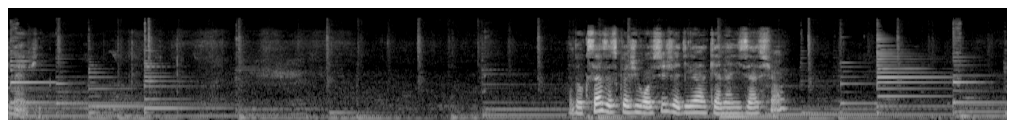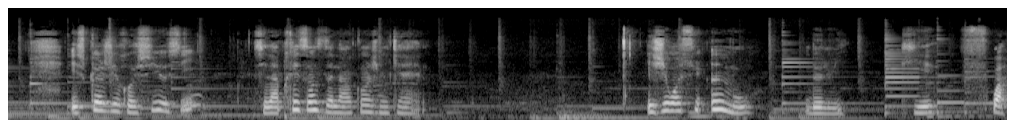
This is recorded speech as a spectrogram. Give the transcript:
la vie. Donc ça, c'est ce que j'ai reçu, je dirais, en canalisation. Et ce que j'ai reçu aussi, c'est la présence de l'archange Michael. Et j'ai reçu un mot de lui est foi.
